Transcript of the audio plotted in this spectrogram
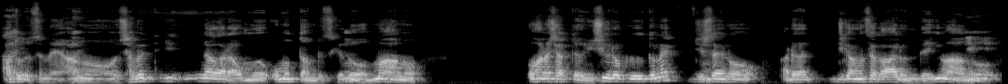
あとですね、あの、喋りながら思思ったんですけど、うん。まああの、お話あったように収録とね、実際の、あれは時間差があるんで、今あの、え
